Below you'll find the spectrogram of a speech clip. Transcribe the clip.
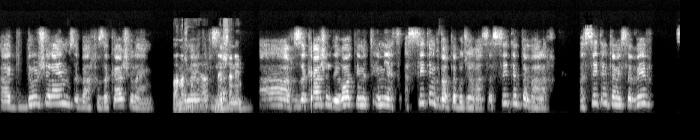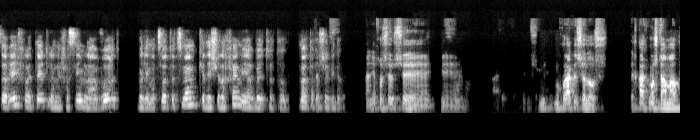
הגידול שלהם זה בהחזקה שלהם. חד משמעית, על פני שנים. ההחזקה של דירות, אם, אם עשיתם כבר את אבו ג'רס, עשיתם את המהלך, עשיתם את המסביב, צריך לתת לנכסים לעבוד ולמצות את עצמם כדי שלכם יהיה הרבה יותר טוב. מה אתה חושב עידו? אני חושב ש... אה, מחולק לשלוש. אחד, כמו שאתה אמרת,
